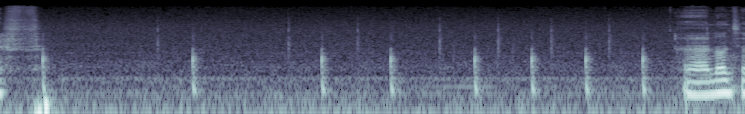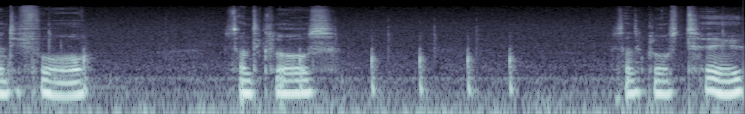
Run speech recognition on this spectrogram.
if uh, 1994 Santa Claus Santa Claus 2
